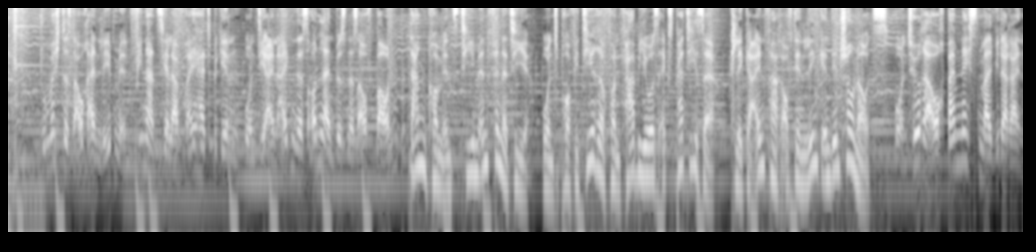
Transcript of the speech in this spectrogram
Du möchtest auch ein Leben in finanzieller Freiheit beginnen und dir ein eigenes Online-Business aufbauen? Dann komm ins Team Infinity und profitiere von Fabios Expertise. Klicke einfach auf den Link in den Show Notes und höre auch beim nächsten Mal wieder rein.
